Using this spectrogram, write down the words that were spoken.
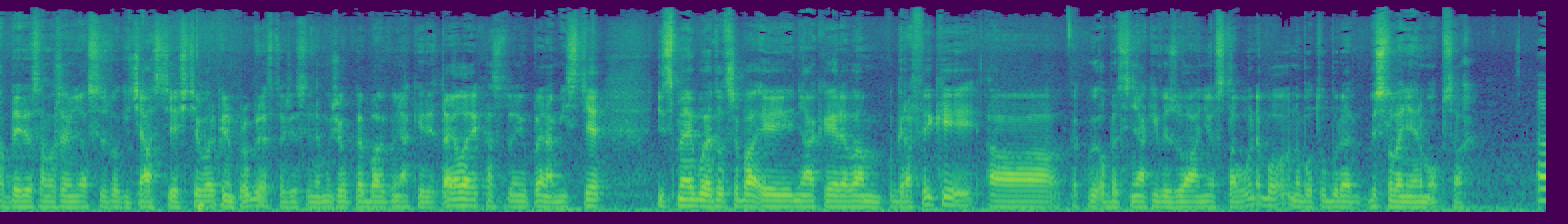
update samozřejmě asi z velké části ještě work in progress, takže si nemůžeme úplně bavit o nějakých detailech, asi to není úplně na místě. Nicméně bude to třeba i nějaký revamp grafiky a takový obecně nějaký vizuálního stavu, nebo, nebo to bude vysloveně jenom obsah? Uh,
